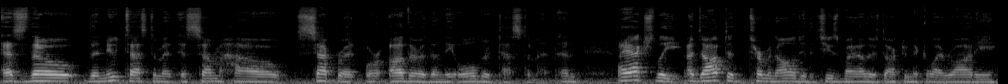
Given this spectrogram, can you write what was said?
as though the New Testament is somehow separate or other than the Older Testament. And I actually adopted terminology that's used by others, Dr. Nicolae Roddy.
